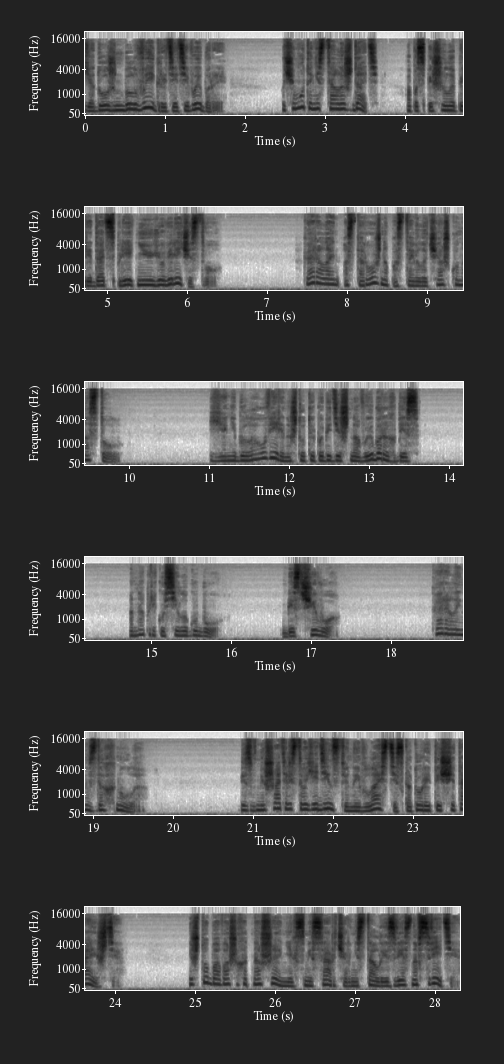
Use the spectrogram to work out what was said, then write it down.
Я должен был выиграть эти выборы. Почему ты не стала ждать, а поспешила передать сплетню Ее Величеству?» Кэролайн осторожно поставила чашку на стол. «Я не была уверена, что ты победишь на выборах без...» Она прикусила губу. «Без чего?» Кэролайн вздохнула. «Без вмешательства единственной власти, с которой ты считаешься. И чтобы о ваших отношениях с мисс Арчер не стало известно в свете.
